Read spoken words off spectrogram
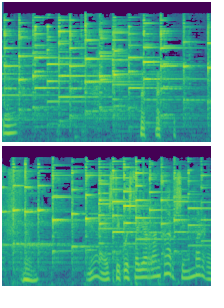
Mira, este cuesta ya arrancar, sin embargo.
